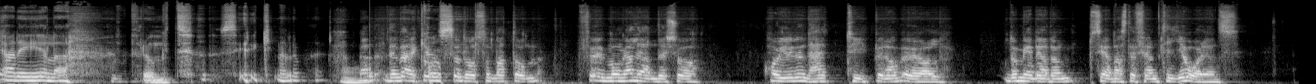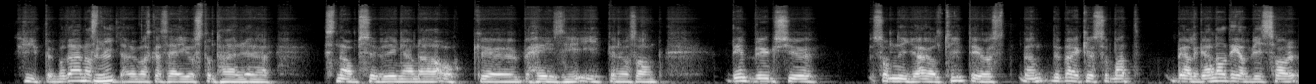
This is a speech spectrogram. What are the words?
ja, det är hela fruktcirkeln. Eller vad det är. Men det verkar också då som att de, för många länder så har ju den här typen av öl, då menar jag de senaste 5-10 årens hypermoderna stilar, mm. man ska säga just de här eh, snabbsuringarna och eh, hazy ipen och sånt. Det byggs ju som nya öltyper just, men det verkar som att belgarna delvis har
